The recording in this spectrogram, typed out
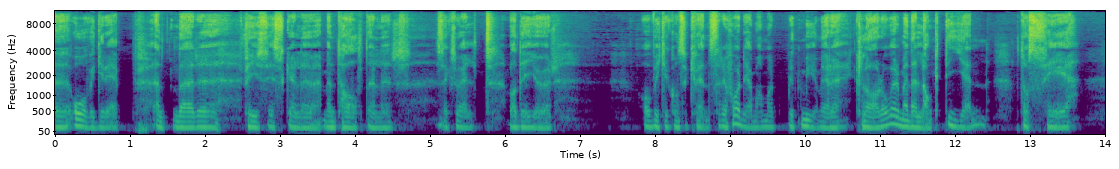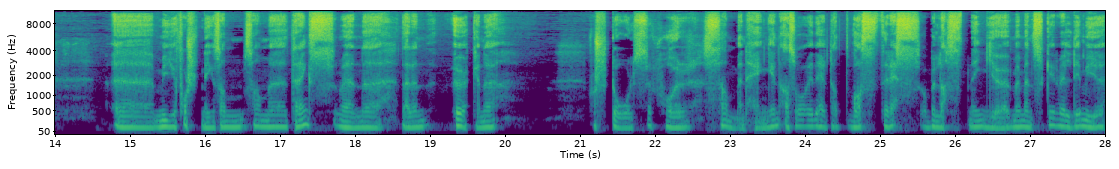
eh, overgrep, enten det er eh, fysisk eller mentalt eller seksuelt, hva det gjør og hvilke konsekvenser det får, det har man blitt mye mer klar over, men det er langt igjen til å se eh, mye forskning som, som eh, trengs, men eh, det er en økende forståelse for sammenhengen, altså i det hele tatt hva stress og belastning gjør med mennesker. Veldig mye,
